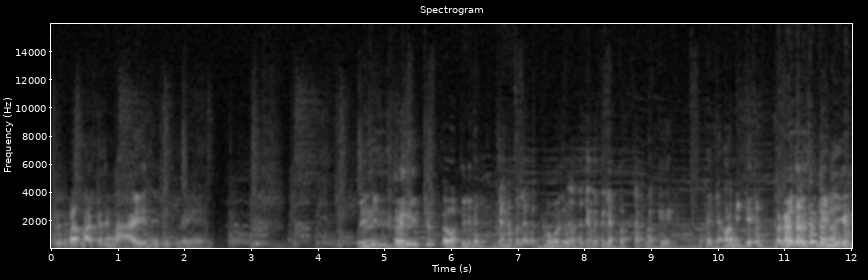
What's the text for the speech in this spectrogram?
Ke tempat makan yang lain itu Kle. Oh iya sih, oh iya sih. Eh, waktu ini kan Cang dapat lihat ke bawah tuh ternyata Cang liatin laptop Cang oke makanya Cang orang mikir kan makanya Cang langsung nyanyi kan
